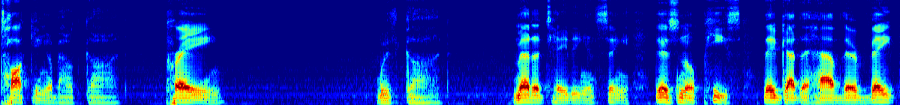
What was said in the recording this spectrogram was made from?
talking about God, praying with God, meditating and singing. There's no peace. They've got to have their vape,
